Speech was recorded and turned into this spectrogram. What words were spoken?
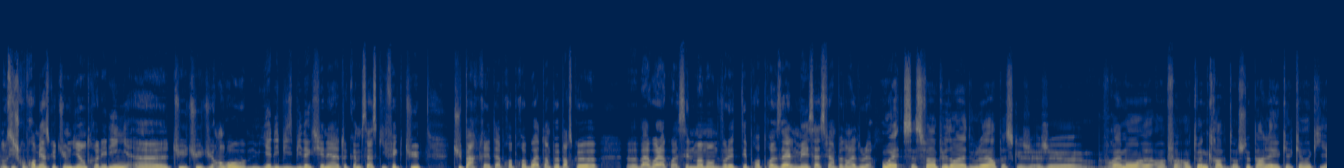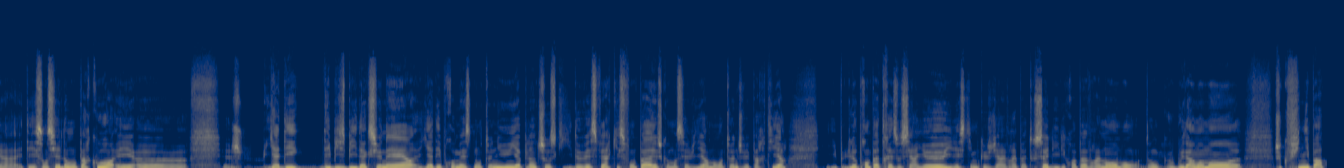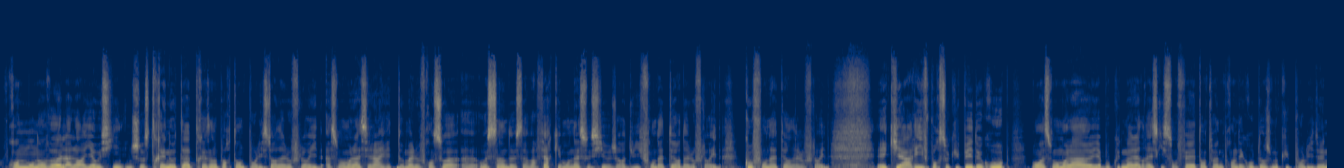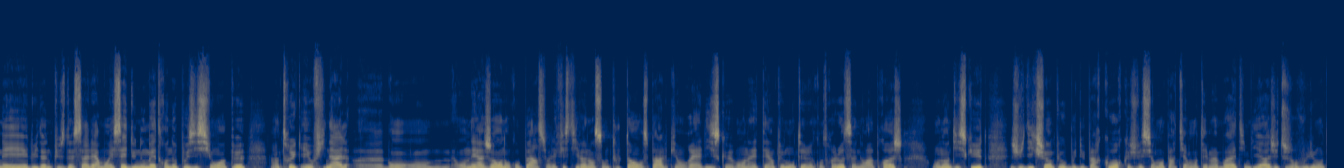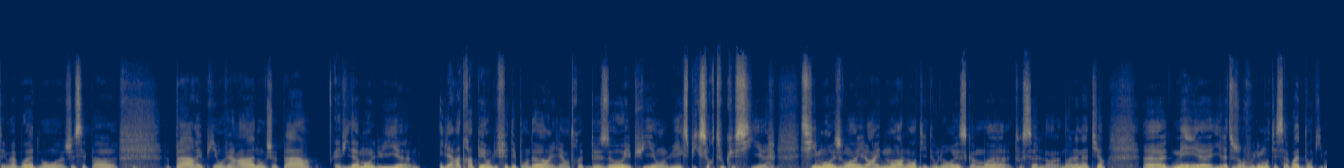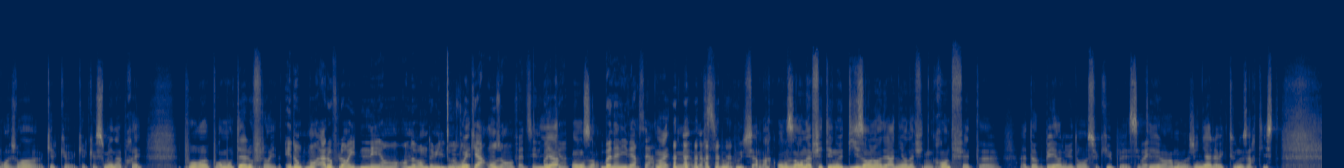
Donc, si je comprends bien ce que tu me dis entre les lignes, euh, tu, tu, en gros, il y a des bisbilles d'actionnaires, des trucs comme ça, ce qui fait que tu, tu pars créer ta propre boîte un peu parce que, euh, bah voilà, quoi, c'est le moment de voler de tes propres ailes, mais ça se fait un peu dans la douleur. Ouais, ça se fait un peu dans la douleur parce que je, vraiment, euh, enfin Antoine Kraft dont je te parlais, est quelqu'un qui a été essentiel dans mon parcours et il y a des des bisbilles d'actionnaires, il y a des promesses non tenues, il y a plein de choses qui devaient se faire qui se font pas. Et je commençais à lui dire bon Antoine, je vais partir. Il, il le prend pas très au sérieux. Il estime que je n'y arriverai pas tout seul. Il y croit pas vraiment. Bon, donc au bout d'un moment, euh, je finis par prendre mon envol. Alors il y a aussi une chose très notable, très importante pour l'histoire d'Allo Floride. À ce moment-là, c'est l'arrivée de Thomas Lefrançois euh, au sein de Savoir-faire, qui est mon associé aujourd'hui, fondateur d'Allo Floride, cofondateur d'Allo Floride, et qui arrive pour s'occuper de groupes. Bon, à ce moment-là, il y a beaucoup de maladresses qui sont faites. Antoine des groupes dont je m'occupe pour lui donner, lui donne plus de salaire. Bon, essaye de nous mettre en opposition un peu, un truc. Et au final, euh, bon, on, est agent, donc on part sur les festivals ensemble tout le temps. On se parle, puis on réalise que bon, on a été un peu monté l'un contre l'autre. Ça nous rapproche. On en discute. Je lui dis que je suis un peu au bout du parcours, que je vais sûrement partir monter ma boîte. Il me dit ah, j'ai toujours voulu monter ma boîte. Bon, euh, je sais pas. Euh, pars et puis on verra. Donc je pars. Évidemment, lui. Il est rattrapé, on lui fait des ponts d'or, il est entre deux eaux, et puis on lui explique surtout que si euh, s'il me rejoint, il aura une mort lente et douloureuse comme moi, euh, tout seul dans, dans la nature. Euh, mais euh, il a toujours voulu monter sa boîte, donc il me rejoint euh, quelques, quelques semaines après pour, pour monter à l'eau Floride. Et donc, Allo Floride, né en, en novembre 2012, Oui. donc il y a 11 ans en fait. C'est une Il y boîte qui a a 11 ans. Bon anniversaire. Ouais, mer- merci beaucoup, cher Marc. 11 ans, on a fêté nos 10 ans l'an dernier, on a fait une grande fête à Dog Bay, un lieu dont on s'occupe, et c'était vraiment génial avec tous nos artistes.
